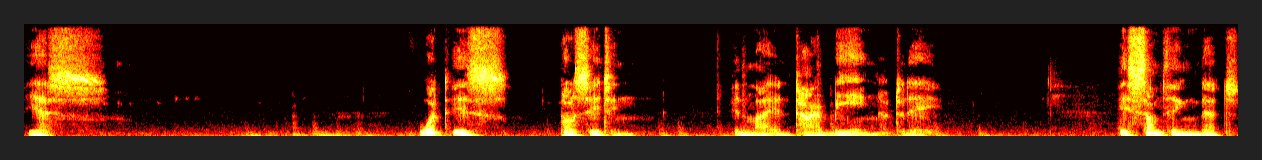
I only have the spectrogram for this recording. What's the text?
Yes. What is pulsating in my entire being today is something that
